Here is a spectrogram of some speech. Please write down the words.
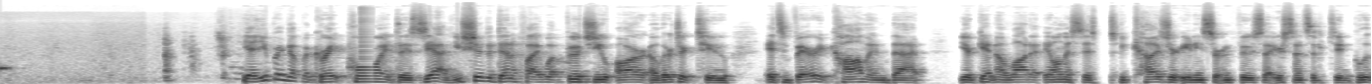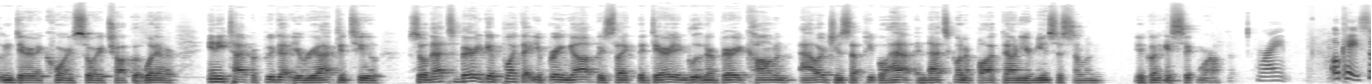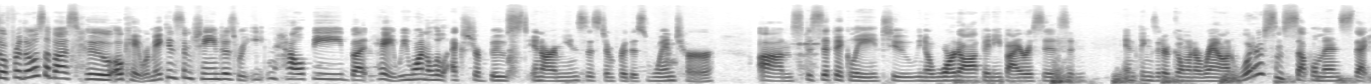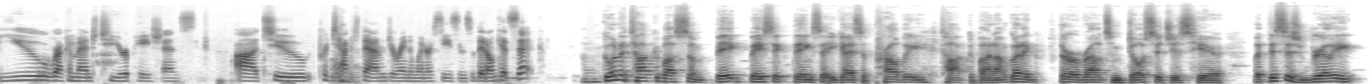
Yeah, you bring up a great point. Is yeah, you should identify what foods you are allergic to. It's very common that you're getting a lot of illnesses because you're eating certain foods that you're sensitive to gluten, dairy, corn, soy, chocolate, whatever, any type of food that you're reacting to. So that's a very good point that you bring up. Is like the dairy and gluten are very common allergens that people have, and that's going to bog down your immune system and you're going to get sick more often. Right. Okay, so for those of us who, okay, we're making some changes, we're eating healthy, but hey, we want a little extra boost in our immune system for this winter, um, specifically to you know ward off any viruses and and things that are going around. What are some supplements that you recommend to your patients uh, to protect them during the winter season so they don't get sick? I'm going to talk about some big basic things that you guys have probably talked about. I'm going to throw around some dosages here, but this is really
